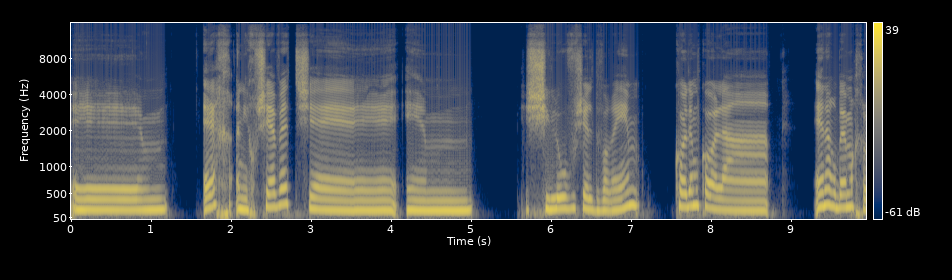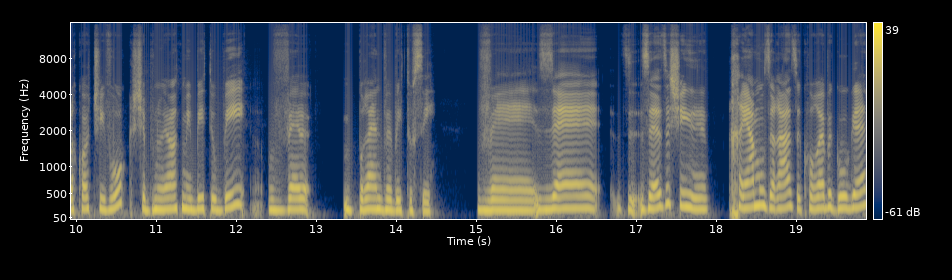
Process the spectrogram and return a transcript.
אמ, איך? אני חושבת ששילוב של דברים, קודם כל, ה- אין הרבה מחלקות שיווק שבנויות מ-B2B ו brand ו-B2C. וזה זה- זה איזושהי חיה מוזרה, זה קורה בגוגל,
